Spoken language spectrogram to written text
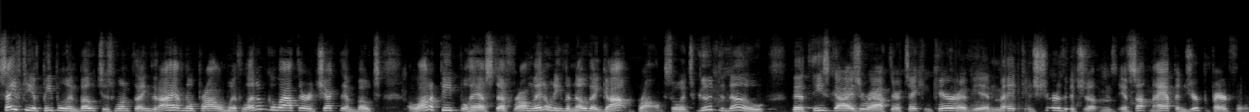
safety of people in boats is one thing that I have no problem with. Let them go out there and check them boats. A lot of people have stuff wrong they don't even know they got wrong. So it's good to know that these guys are out there taking care of you and making sure that something, if something happens, you're prepared for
